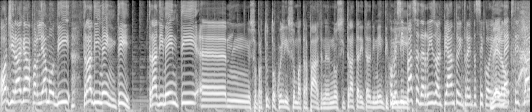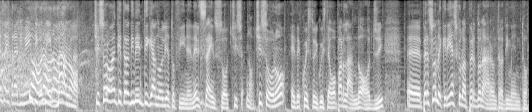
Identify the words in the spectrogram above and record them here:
Oggi raga parliamo di tradimenti Tradimenti, ehm, soprattutto quelli insomma tra partner, non si tratta di tradimenti Come quelli... si passa dal riso al pianto in 30 secondi? Vero. Dai Backstreet Boys ai tradimenti No, così, no, no, no, no. Ci sono anche tradimenti che hanno un lieto fine, nel senso, ci, so- no, ci sono, ed è questo di cui stiamo parlando oggi, eh, persone che riescono a perdonare un tradimento,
